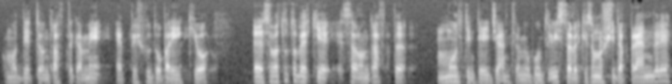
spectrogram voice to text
come ho detto, è un draft che a me è piaciuto parecchio, eh, soprattutto perché è stato un draft molto intelligente dal mio punto di vista perché sono usciti a prendere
